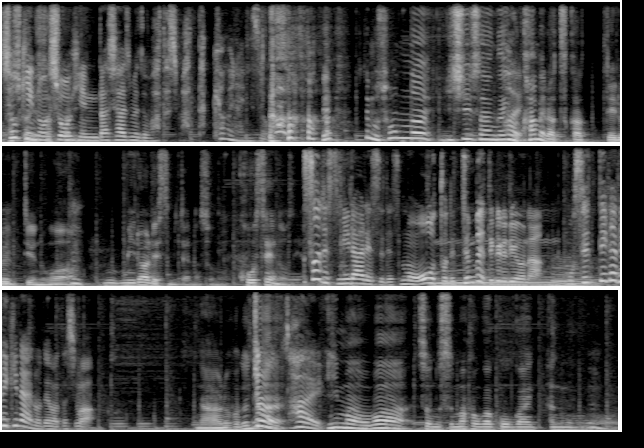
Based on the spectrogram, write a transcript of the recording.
初期の商品出し始めて私全く興味ないんですよ。でもそんな石井さんが今はい。カメラ使ってるっていうのは、うん。ミラーレスみたいなその高性能でそうです。ミラーレスです。もうオートで全部やってくれるような。うん。もう設定ができないので私は。なるほど。じゃであもはい。今はそのスマホがこうがあの、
